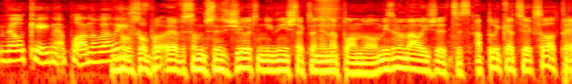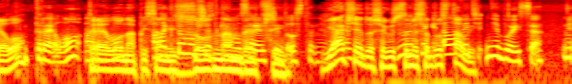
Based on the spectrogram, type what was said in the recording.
veľkej naplánovali. No, to, ja som si v živote nikdy nič takto nenaplánoval. My sme mali, že cez aplikáciu, jak sa volá Trello, Trello, áno. Trello napísaný Ale k tomu zoznam sa ešte dostaneme. Jak však však už sme sa čak, dostali. Ale veď neboj sa. Ne,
